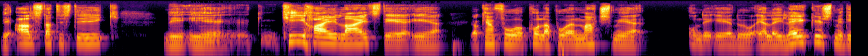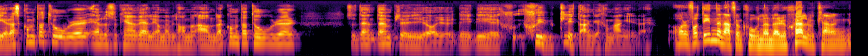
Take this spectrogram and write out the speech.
det är all statistik, det är key highlights, det är, jag kan få kolla på en match med om det är då LA Lakers med deras kommentatorer eller så kan jag välja om jag vill ha några andra kommentatorer. Så den, den plöjer jag ju, det, det är sjukligt engagemang i det där. Har du fått in den här funktionen där du själv kan,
